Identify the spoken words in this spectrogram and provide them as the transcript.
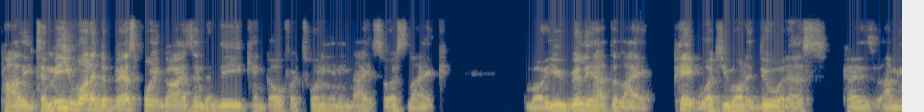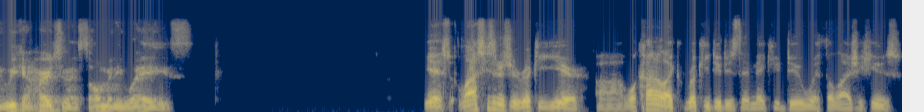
probably to me one of the best point guards in the league can go for 20 any night. So it's like, well, you really have to like pick what you want to do with us because I mean we can hurt you in so many ways. Yes, last season was your rookie year. Uh, what kind of like rookie duties did they make you do with Elijah Hughes?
